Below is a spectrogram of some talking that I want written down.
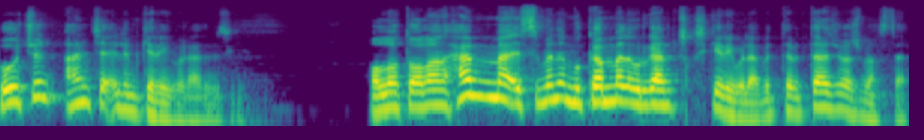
Bu uchun ancha ilm kerak bo'ladi bizga. Alloh taoloni hamma ismini mukammal o'rganib chiqish kerak bo'ladi. Bitta bitta shoshmasdan.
